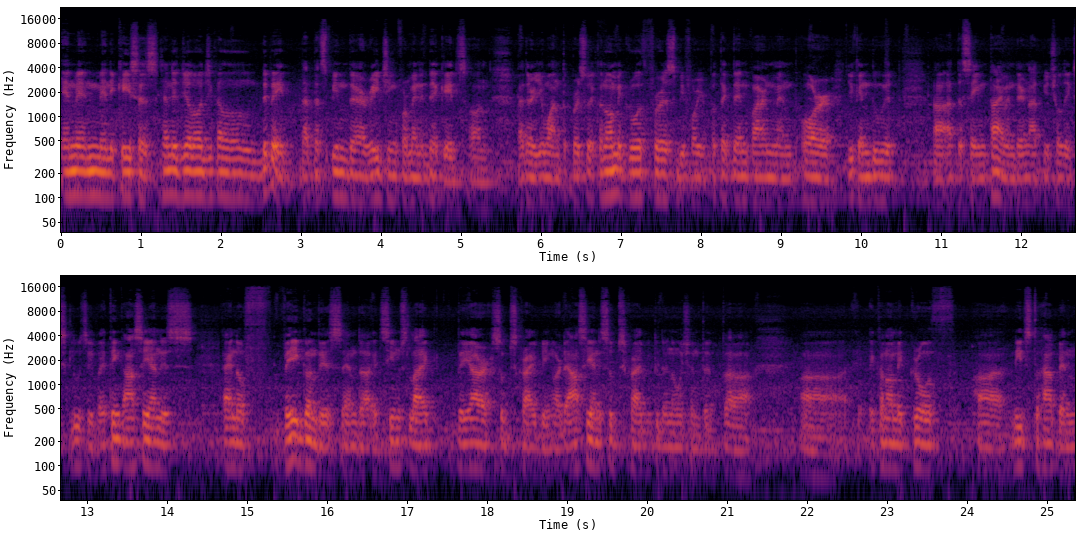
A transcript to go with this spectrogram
And in many cases, an ideological debate that, that's been there raging for many decades on whether you want to pursue economic growth first before you protect the environment or you can do it uh, at the same time and they're not mutually exclusive. I think ASEAN is kind of vague on this and uh, it seems like they are subscribing or the ASEAN is subscribing to the notion that uh, uh, economic growth uh, needs to happen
